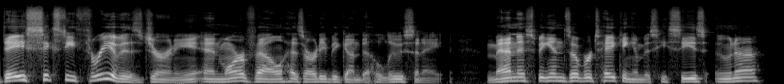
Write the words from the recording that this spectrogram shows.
Day 63 of his journey and Mar-Vell has already begun to hallucinate. Madness begins overtaking him as he sees Una,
